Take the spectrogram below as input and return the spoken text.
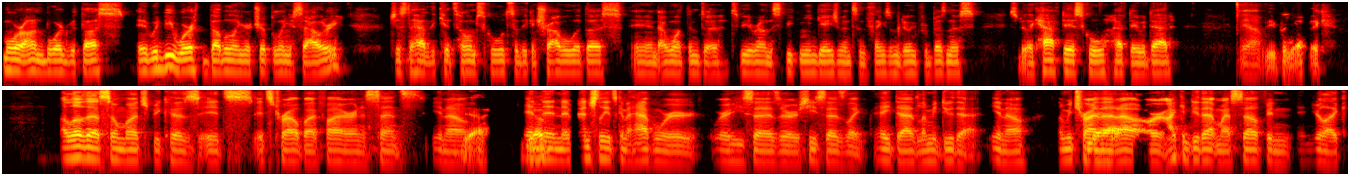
more on board with us. It would be worth doubling or tripling a salary just to have the kids homeschooled so they can travel with us and i want them to to be around the speaking engagements and things i'm doing for business. So be like half day of school half day with dad. Yeah. It'd be pretty epic I love that so much because it's it's trial by fire in a sense, you know. Yeah. and Yep. then eventually it's gonna happen where where he says or she says like, "Hey, Dad, let me do that." You know, let me try that out, or I can do that myself, and and you're like,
